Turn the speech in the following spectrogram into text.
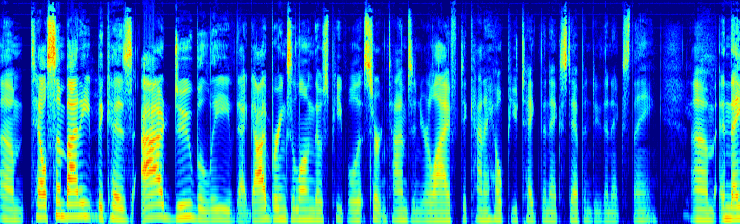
um, tell somebody because i do believe that god brings along those people at certain times in your life to kind of help you take the next step and do the next thing. Um, and they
